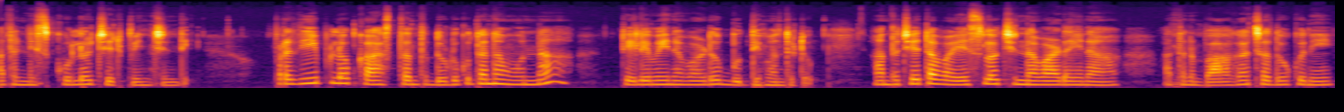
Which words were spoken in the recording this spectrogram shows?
అతన్ని స్కూల్లో చేర్పించింది. ప్రదీప్లో కాస్తంత దుడుకుతనం ఉన్నా తెలివైనవాడు బుద్ధిమంతుడు. అందుచేత వయసులో చిన్నవాడైనా అతను బాగా చదువుకుని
